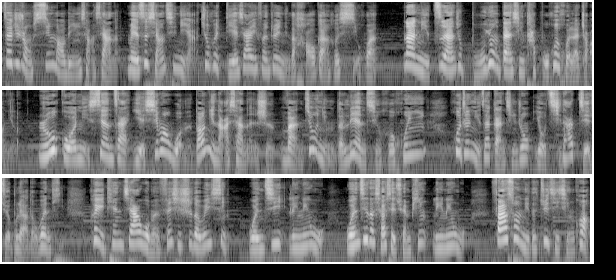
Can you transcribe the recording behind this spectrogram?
在这种心锚的影响下呢，每次想起你啊，就会叠加一份对你的好感和喜欢。那你自然就不用担心他不会回来找你了。如果你现在也希望我们帮你拿下男神，挽救你们的恋情和婚姻，或者你在感情中有其他解决不了的问题，可以添加我们分析师的微信文姬零零五，文姬的小写全拼零零五，发送你的具体情况，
